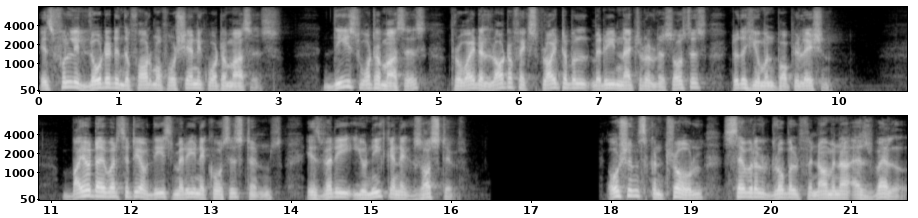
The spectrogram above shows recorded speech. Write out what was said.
is fully loaded in the form of oceanic water masses. These water masses provide a lot of exploitable marine natural resources to the human population. Biodiversity of these marine ecosystems is very unique and exhaustive. Oceans control several global phenomena as well.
